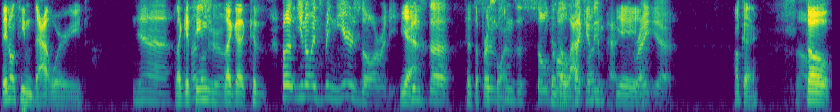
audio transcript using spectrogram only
they don't seem that worried. Yeah. Like it seems true. like a because But you know, it's been years though already. Yeah. Since the since the first since, one. Since the the so-called last second one? impact. Yeah, yeah, yeah. Right. Yeah. Okay, So, so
